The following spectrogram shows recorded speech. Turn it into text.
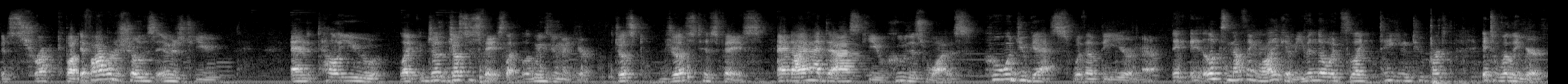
it's Shrek. But if I were to show this image to you, and tell you like just just his face. Like let me zoom in here. Just just his face. And I had to ask you who this was. Who would you guess without the ear in there? It, it looks nothing like him, even though it's like taking two parts. It's really weird.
